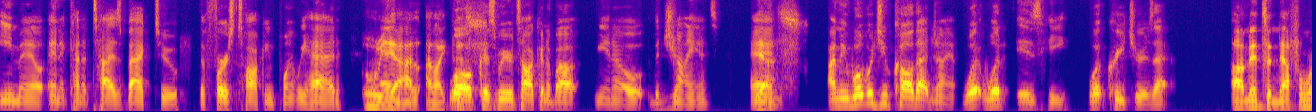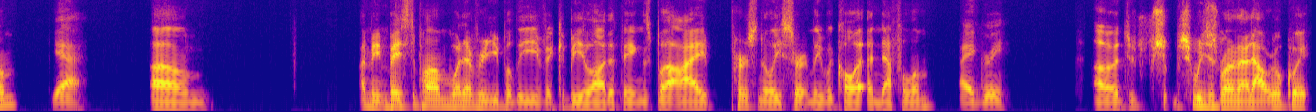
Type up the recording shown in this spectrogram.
email, and it kind of ties back to the first talking point we had. Oh yeah, I, I like well, because we were talking about you know the giant, and Yes. I mean, what would you call that giant? What what is he? What creature is that? Um, it's a Nephilim. Yeah, Um, I mean, based upon whatever you believe, it could be a lot of things, but I personally certainly would call it a Nephilim. I agree. Uh, should we just run that out real quick?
